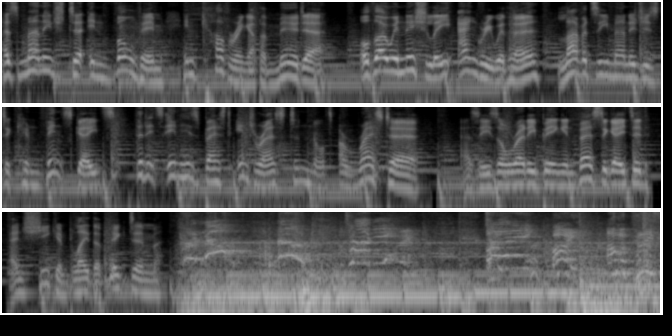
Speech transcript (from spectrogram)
has managed to involve him in covering up a murder. Although initially angry with her, Laverty manages to convince Gates that it's in his best interest to not arrest her, as he's already being investigated and she can play the victim. No! No! Tony! Tony! Oi! I'm a police...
